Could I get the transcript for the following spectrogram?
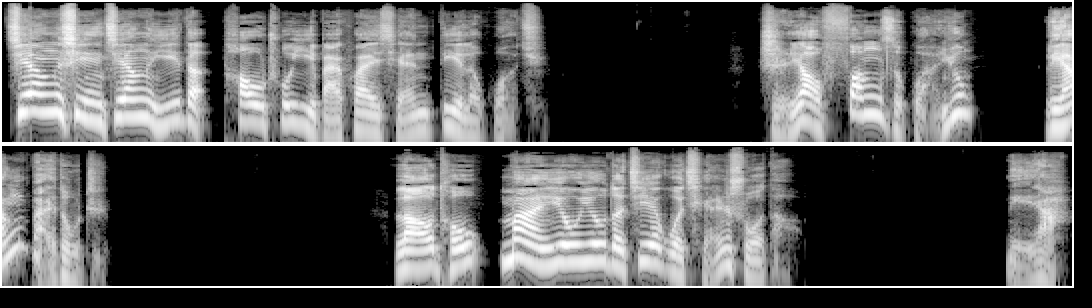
将信将疑地掏出一百块钱递了过去。只要方子管用，两百都值。老头慢悠悠地接过钱，说道：“你呀，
